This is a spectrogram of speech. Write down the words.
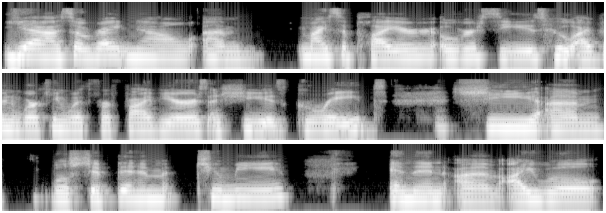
Yeah. So right now, um, my supplier overseas, who I've been working with for five years, and she is great. She um will ship them to me, and then um I will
